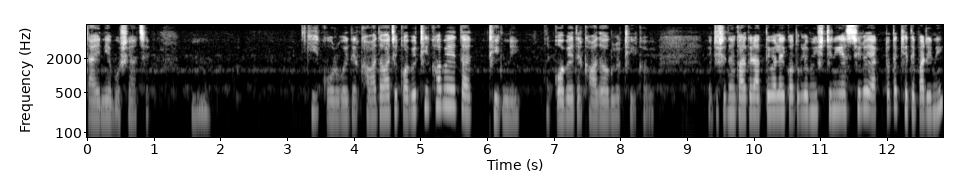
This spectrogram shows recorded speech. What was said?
তাই নিয়ে বসে আছে। হুম। কী করব? এদের খাওয়া দাওয়া যে কবে ঠিক হবে তার ঠিক নেই। কবে এদের খাওয়া দাওয়াগুলো ঠিক হবে? এটি সেদিন কালকে রাত্রিবেলায় কতগুলো মিষ্টি নিয়ে এসেছিল, একটা তো খেতে পারিনি।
